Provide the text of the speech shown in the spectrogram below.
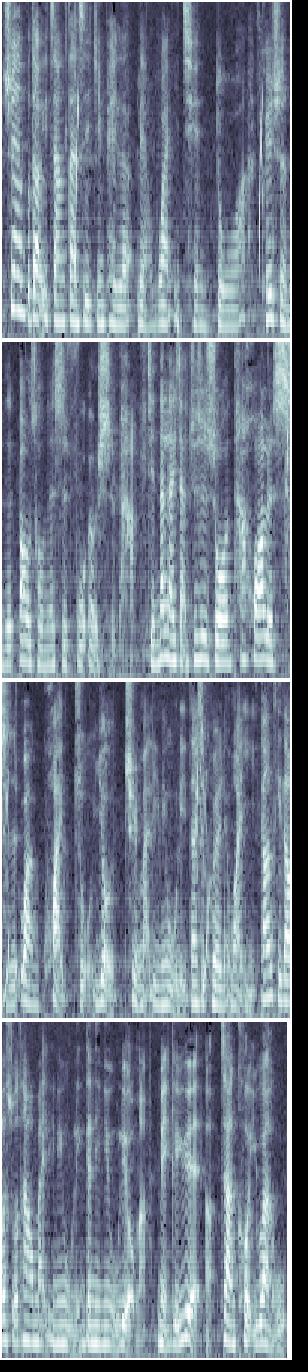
虽然不到一张，但是已经赔了两万一千多啊，亏损的报酬呢是负二十趴。简单来讲，就是说他花了十万块左右去买零零五零，但是亏了两万一。刚刚提到说他要买零零五零跟零零五六嘛，每个月啊这样扣一万五，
